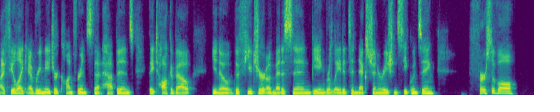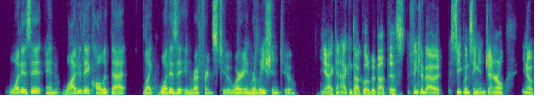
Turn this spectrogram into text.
I feel like every major conference that happens, they talk about you know the future of medicine being related to next generation sequencing. First of all what is it and why do they call it that? Like what is it in reference to or in relation to? Yeah i can i can talk a little bit about this. Thinking about sequencing in general you know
